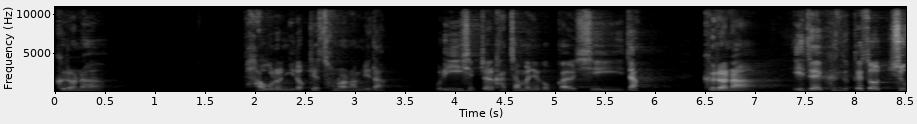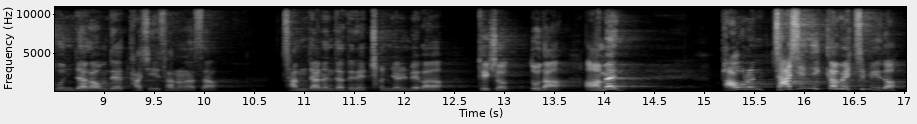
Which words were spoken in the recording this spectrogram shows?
그러나 바울은 이렇게 선언합니다. 우리 20절 같이 한번 읽어볼까요? 시작. 그러나 이제 그리스도께서 죽은 자 가운데 다시 살아나사 잠자는 자들의 첫 열매가 되셨도다. 아멘. 바울은 자신있게 외칩니다.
